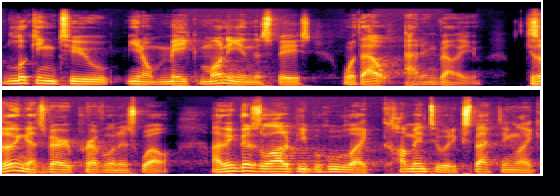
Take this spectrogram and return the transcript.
looking to, you know, make money in the space without adding value. Because I think that's very prevalent as well. I think there's a lot of people who like come into it expecting like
